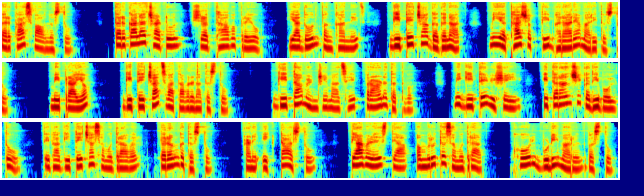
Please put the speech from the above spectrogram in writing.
तर्कास वाव नसतो. तर्काला छाटून श्रद्धा व प्रयोग या दोन पंखांनीच गीतेच्या गगनात मी यथाशक्ती भराऱ्या मारीत असतो. मी प्राय गीतेच्याच वातावरणात असतो. गीता म्हणजे माझे प्राणतत्व. मी गीतेविषयी इतरांशी कधी बोलतो तेव्हा गीतेच्या समुद्रावर तरंगत असतो. आणि एकटा असतो त्यावेळेस त्या अमृत समुद्रात खोल बुडी मारून बसतो.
